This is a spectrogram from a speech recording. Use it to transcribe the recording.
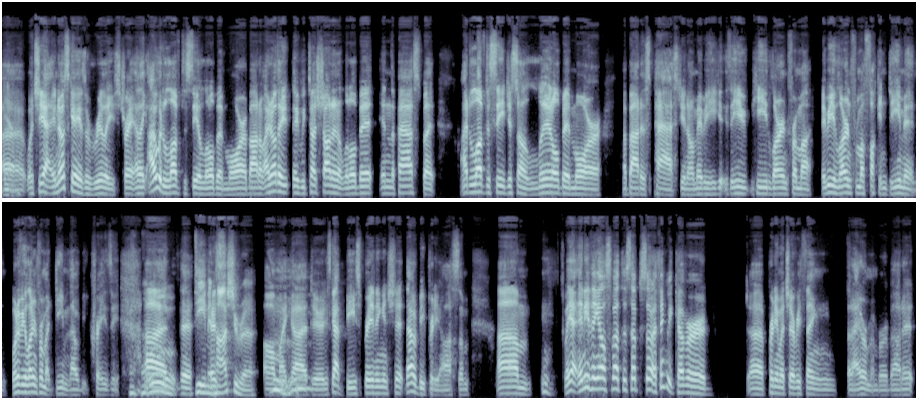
uh, Yeah. which yeah, Inosuke is a really straight. Like, I would love to see a little bit more about him. I know they, they we touched on it a little bit in the past, but I'd love to see just a little bit more about his past. You know, maybe he he he learned from a maybe he learned from a fucking demon. What if he learned from a demon? That would be crazy. Uh, Ooh, the- Demon Hashira. Oh my Ooh. god, dude, he's got beast breathing and shit. That would be pretty awesome. Um, but yeah, anything else about this episode? I think we covered uh, pretty much everything that I remember about it.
